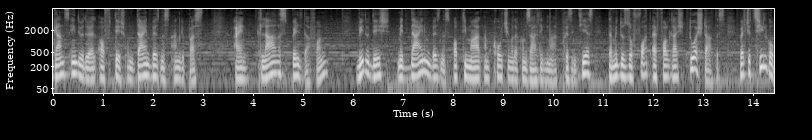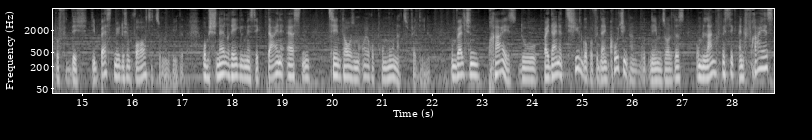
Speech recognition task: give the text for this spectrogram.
ganz individuell auf dich und dein Business angepasst ein klares Bild davon, wie du dich mit deinem Business optimal am Coaching- oder Consulting-Markt präsentierst, damit du sofort erfolgreich durchstartest, welche Zielgruppe für dich die bestmöglichen Voraussetzungen bietet, um schnell regelmäßig deine ersten 10.000 Euro pro Monat zu verdienen um welchen Preis du bei deiner Zielgruppe für dein Coaching-Angebot nehmen solltest, um langfristig ein freies,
